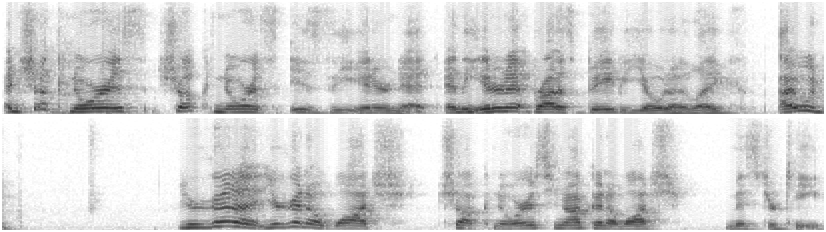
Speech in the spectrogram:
And Chuck Norris, Chuck Norris is the internet, and the internet brought us Baby Yoda. Like I would, you're gonna you're gonna watch Chuck Norris. You're not gonna watch Mr. T.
